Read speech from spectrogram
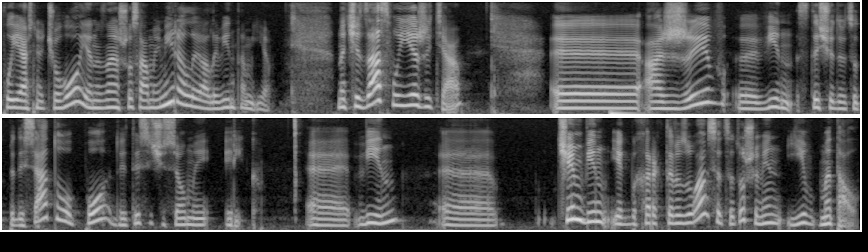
поясню, чого, я не знаю, що саме міряли, але він там є. Значить, за своє життя. Е, а жив е, він з 1950 по 2007 рік. Е, він е, чим він якби характеризувався, це те, що він їв метал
